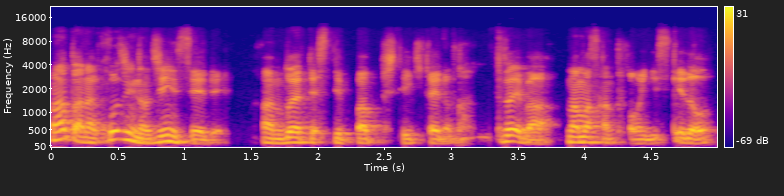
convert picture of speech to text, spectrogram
あとはなんか個人の人生であのどうやってステップアップしていきたいのか。例えば、ママさんとか多いんですけど、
